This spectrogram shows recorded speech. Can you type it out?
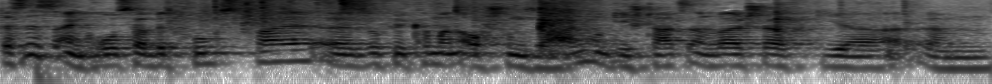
Das ist ein großer Betrugsfall, äh, so viel kann man auch schon sagen. Und die Staatsanwaltschaft, die ja ähm,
